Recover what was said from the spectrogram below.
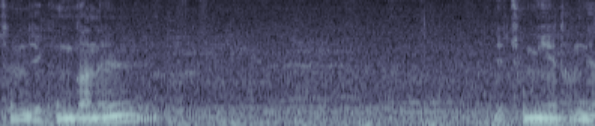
저는 이제 공간을 이제 종이에 담는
